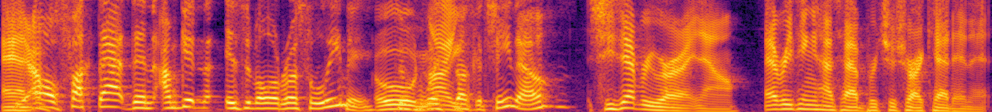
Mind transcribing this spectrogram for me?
And Oh fuck that! Then I'm getting Isabella Rossellini. Oh, to voice nice. Dunkachino. she's everywhere right now. Everything has had Patricia Arquette in it.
